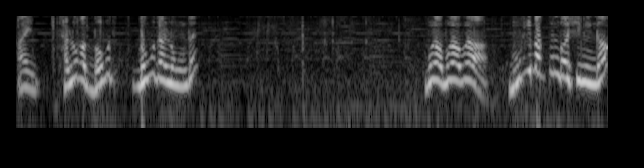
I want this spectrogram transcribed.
아니 잘 녹아 너무 너무 잘 녹는데? 뭐야 뭐야 뭐야 무기 바꾼 거 힘인가?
